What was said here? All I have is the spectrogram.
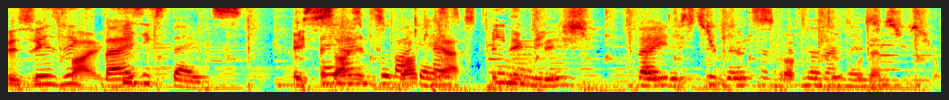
Physics, Physics by Physics Bites, a science podcast in English by the students of Notre Dame d'Ascension.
